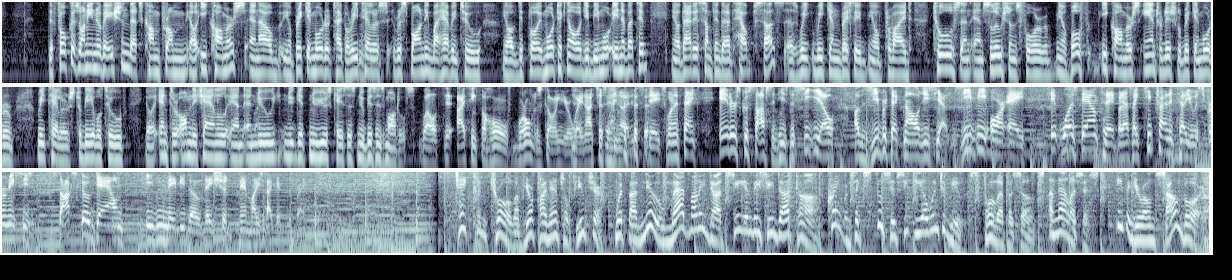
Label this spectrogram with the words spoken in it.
the focus on innovation that's come from you know, e-commerce and now you know, brick and mortar type of retailers mm-hmm. responding by having to you know, deploy more technology, be more innovative. You know, that is something that helps us as we, we can basically you know, provide tools and, and solutions for you know, both e-commerce and traditional brick and mortar retailers to be able to you know, enter omni-channel and, and right. new, new, get new use cases, new business models. Well, th- I think the whole world is going your yeah. way, not just the United States. I want to thank Anders Gustafsson. He's the CEO of Zebra Technologies. Yes, ZBRA. It was down today, but as I keep trying to tell you, it's earnings season. Stocks go down, even maybe though they should. Man, money's back into the break. Take control of your financial future with the new madmoney.cnbc.com. Cramer's exclusive CEO interviews, full episodes, analysis, even your own soundboard.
